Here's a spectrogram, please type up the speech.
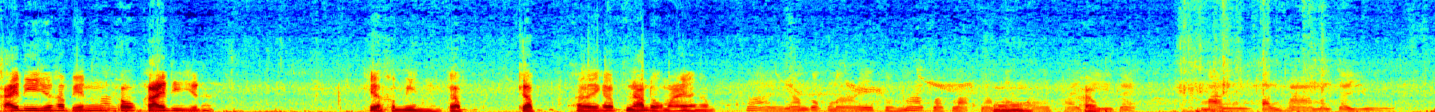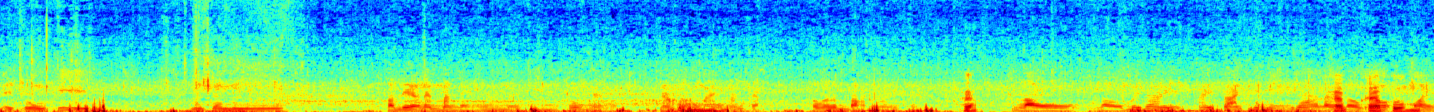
ขายดีอยู่ครับ เห็นเขาขายดีอยู่นะแก้วขมิ้นกับกับอะไรครับ น้ำดอกไม้นะครับ ใช่น้ำดอกไม้ส่วนมากหลัก ๆ น้ำดอกไม้ขายครับดีแต่มันปัญหามันจะอยู่ในตรงที่มันจะมีเขาเรียกอะไรแมันแรงมากินพวกนั้นน้ำดอกไม้มันจะเขาลำบากหน่อยครับ เราเราไม่ได้ใช้สารเคมีไม่ได้อะไรครับเราครัก็บผมปล่อย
